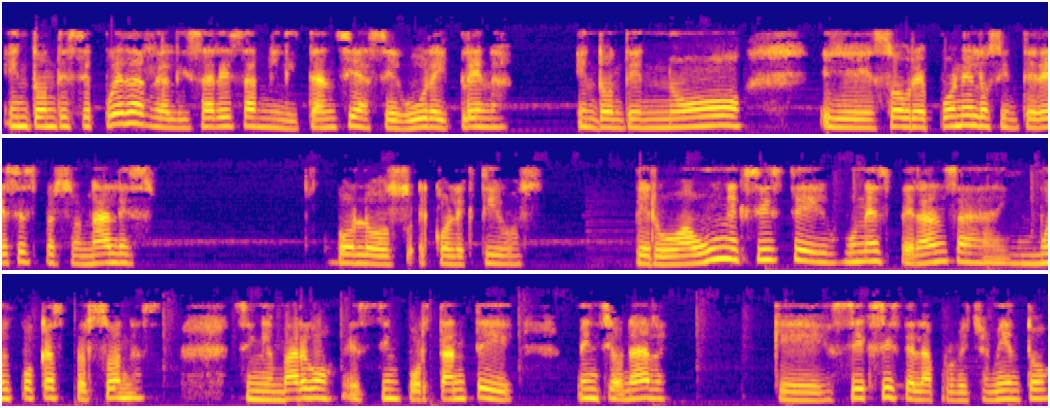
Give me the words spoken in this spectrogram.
en donde se pueda realizar esa militancia segura y plena, en donde no eh, sobrepone los intereses personales por los colectivos. Pero aún existe una esperanza en muy pocas personas. Sin embargo, es importante mencionar que sí existe el aprovechamiento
